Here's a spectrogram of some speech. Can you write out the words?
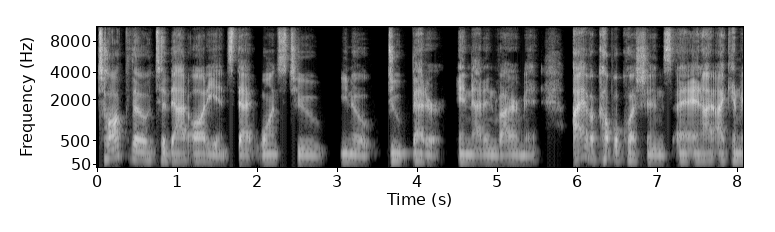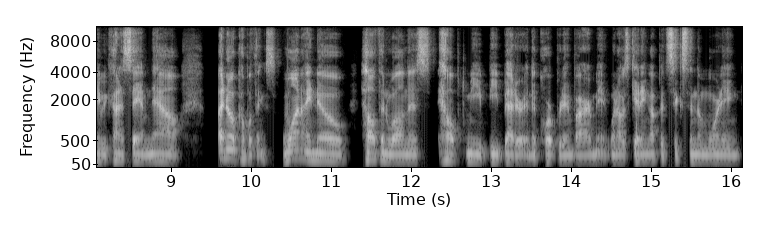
Talk though to that audience that wants to, you know, do better in that environment. I have a couple questions and I, I can maybe kind of say them now. I know a couple things. One, I know health and wellness helped me be better in the corporate environment. When I was getting up at six in the morning,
